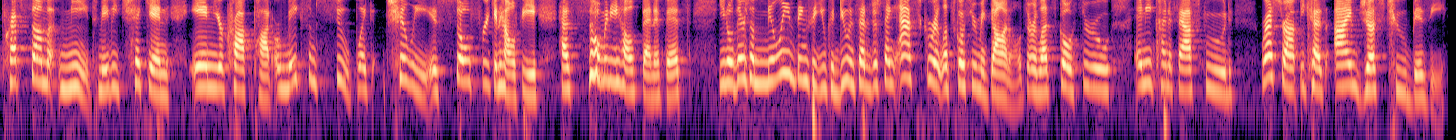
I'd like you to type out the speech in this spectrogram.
Prep some meat, maybe chicken in your crock pot, or make some soup. Like chili is so freaking healthy, has so many health benefits. You know, there's a million things that you can do instead of just saying, ah, screw it, let's go through McDonald's or let's go through any kind of fast food restaurant because I'm just too busy.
